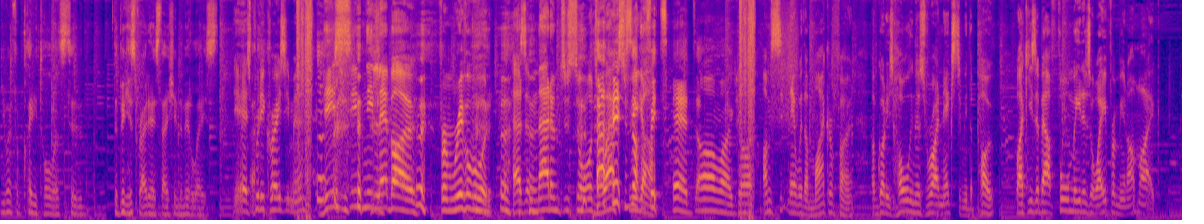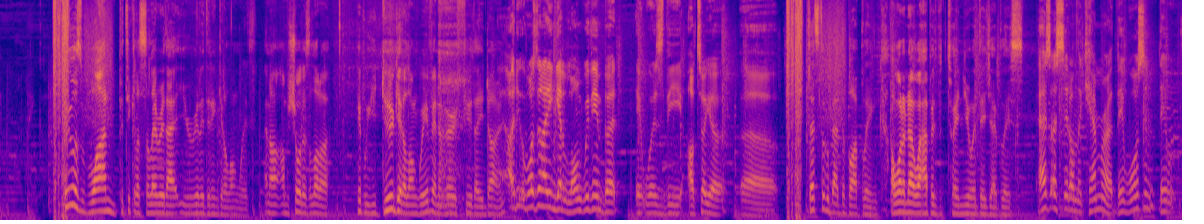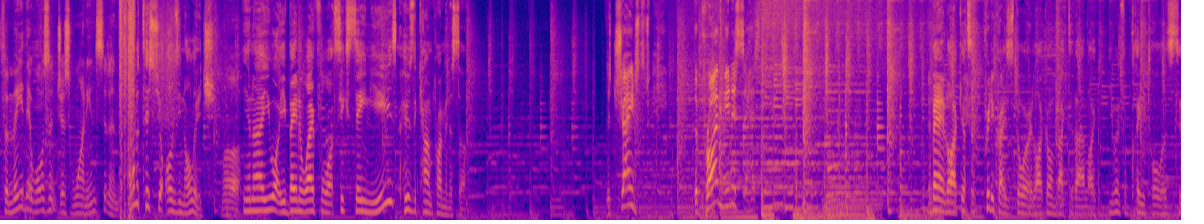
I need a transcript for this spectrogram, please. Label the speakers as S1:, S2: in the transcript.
S1: you went from cleaning toilets to the biggest radio station in the Middle East.
S2: Yeah, it's pretty crazy, man. This Sydney Lebo from Riverwood has a Madame Tussauds wax figure.
S1: off its head. Oh my god.
S2: I'm sitting there with a microphone. I've got His Holiness right next to me, the Pope. Like he's about four meters away from me, and I'm like,
S1: Who was one particular celebrity that you really didn't get along with? And I'm sure there's a lot of people you do get along with, and a very few that you don't.
S2: I, it wasn't I didn't get along with him, but it was the. I'll tell you. Uh,
S1: Let's talk about the Dubai Bling. I want to know what happened between you and DJ Bliss.
S2: as I said on the camera, there wasn't there for me. There wasn't just one incident.
S1: I want to test your Aussie knowledge.
S2: Oh.
S1: You know, you what? You've been away for what, 16 years? Who's the current prime minister?
S2: The change. The Prime Minister has.
S1: Man, like it's a pretty crazy story. Like going back to that, like you went from clean toilets to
